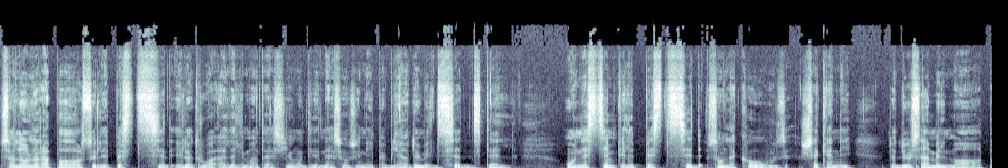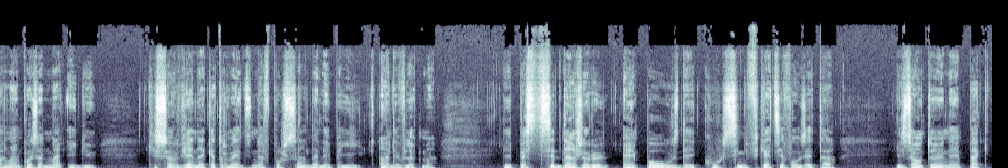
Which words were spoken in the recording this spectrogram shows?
Selon le rapport sur les pesticides et le droit à l'alimentation des Nations Unies publié en 2017, dit-elle, on estime que les pesticides sont la cause, chaque année, de 200 000 morts par empoisonnement aigu, qui surviennent à 99 dans les pays en développement. Les pesticides dangereux imposent des coûts significatifs aux États. Ils ont un impact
